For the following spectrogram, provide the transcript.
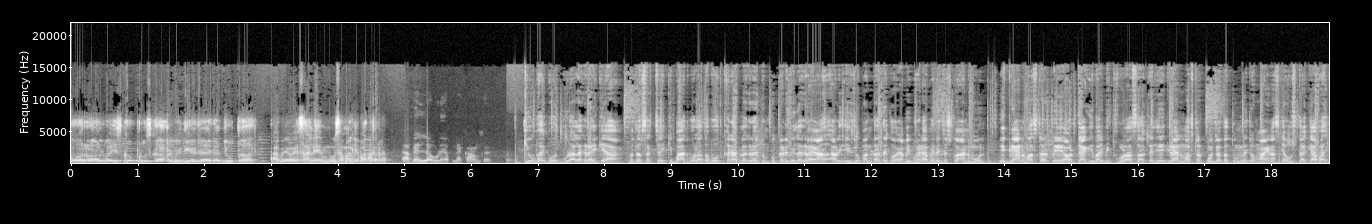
और राहुल भाई इसको पुरस्कार में दिया जाएगा जूता। अबे ओए साले मुँह संभल के बात कर। अबे लौड़े अपना काम कर। क्यों भाई बहुत बुरा लग रहा है क्या? मतलब सच्चाई की बात बोला तो बहुत खराब लग रहा है तुमको कड़वी लग रहा है हाँ? और ये जो बंदा देखो अभी भरा मैंने जिसको अनमोल ये ग्रैंड मास्टर पे और त्यागी भाई भी थोड़ा सा के लिए ग्रैंड मास्टर पहुँच जाता तुमने जो माइनस किया उसका क्या भाई?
